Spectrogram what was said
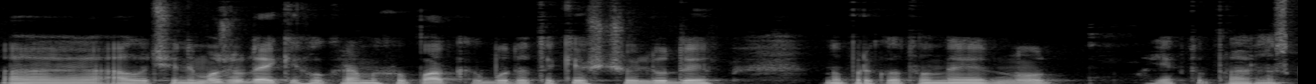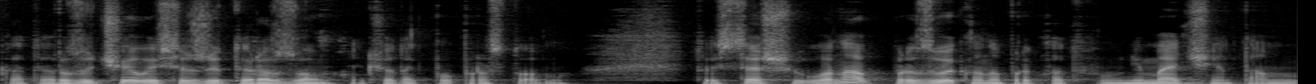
Але чи не може в деяких окремих випадках бути таке, що люди, наприклад, вони, ну, як то правильно сказати, розучилися жити разом, якщо так по-простому. Тобто, це ж вона звикла, наприклад, в Німеччині там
